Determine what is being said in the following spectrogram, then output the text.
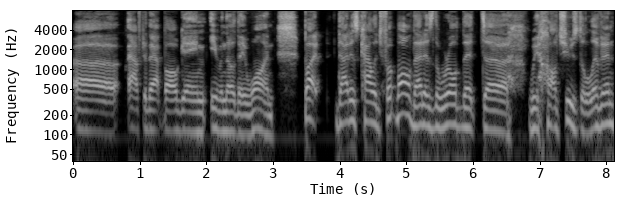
uh, after that ball game, even though they won. But that is college football. That is the world that uh, we all choose to live in,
